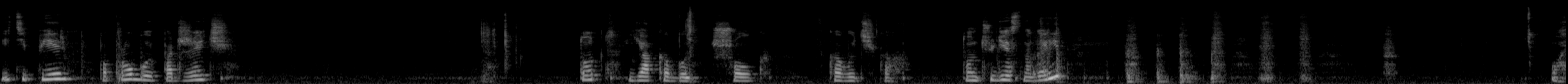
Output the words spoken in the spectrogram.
И теперь попробую поджечь тот якобы шелк кавычках. Он чудесно горит. Ой.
